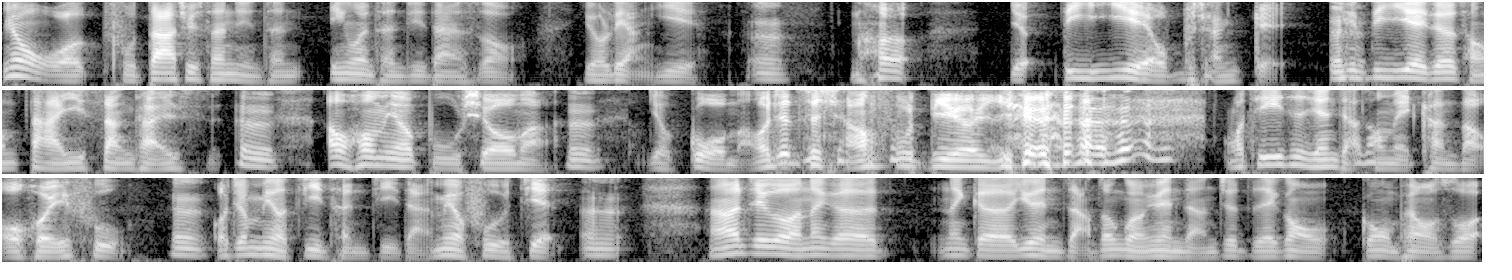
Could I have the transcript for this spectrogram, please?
因为我辅大去申请成英文成绩单的时候有两页，嗯，然后有第一页我不想给，因为第一页就是从大一上开始，嗯，啊，我后面有补修嘛，嗯，有过嘛，我就只想要付第二页。我第一次先假装没看到，我回复，嗯。我就没有寄成绩单，没有附件，嗯，然后结果那个那个院长，中国院长就直接跟我跟我朋友说，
